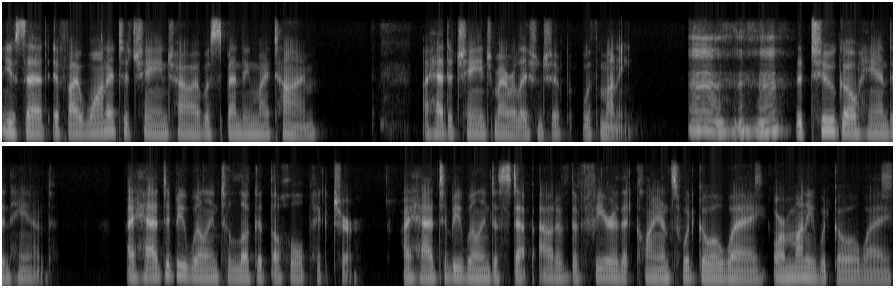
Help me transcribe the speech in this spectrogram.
You said, if I wanted to change how I was spending my time, I had to change my relationship with money. Mm-hmm. The two go hand in hand. I had to be willing to look at the whole picture. I had to be willing to step out of the fear that clients would go away or money would go away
